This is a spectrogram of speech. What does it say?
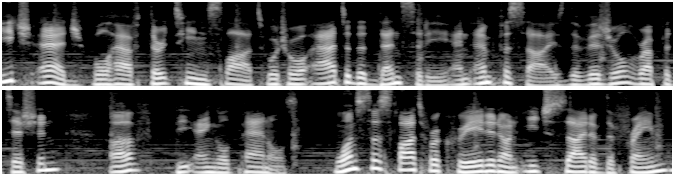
Each edge will have 13 slots which will add to the density and emphasize the visual repetition of the angled panels. Once the slots were created on each side of the frame,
